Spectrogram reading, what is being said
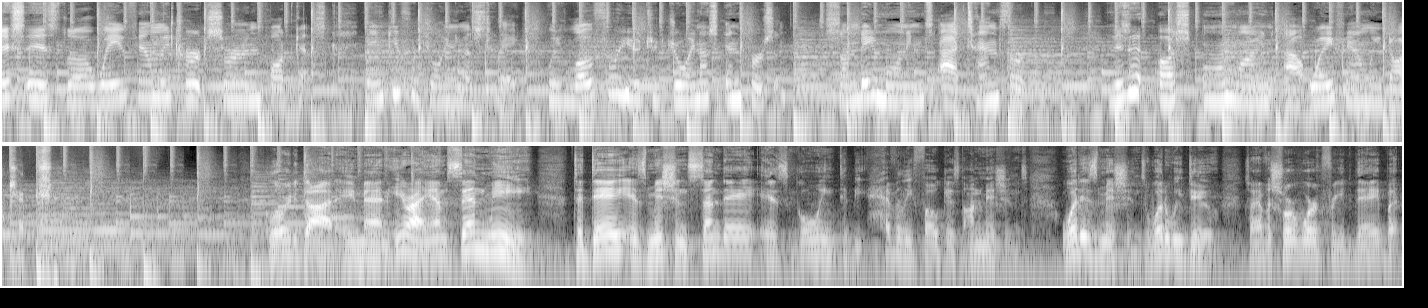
This is the Way Family Church Sermon Podcast. Thank you for joining us today. We'd love for you to join us in person Sunday mornings at 10:30. Visit us online at wayfamily.church. Glory to God. Amen. Here I am. Send me. Today is Mission Sunday is going to be heavily focused on missions. What is missions? What do we do? So I have a short word for you today, but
